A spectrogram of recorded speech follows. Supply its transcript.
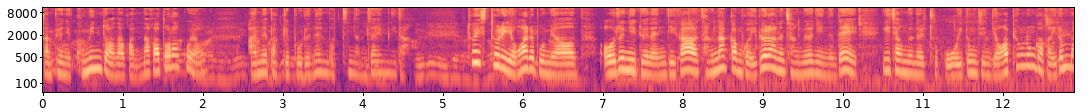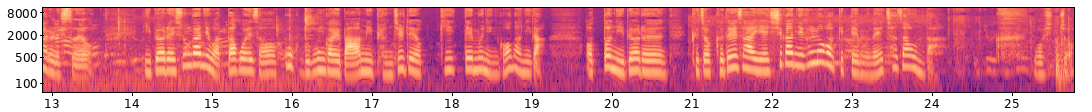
남편이 고민도 안 하고 안 나가더라고요. 아내밖에 모르는 멋진 남자입니다. 토이스토리 영화를 보면 어른이 된 앤디가 장난감과 이별하는 장면이 있는데 이 장면을 두고 이동진 영화평론가가 이런 말을 했어요. 이별의 순간이 왔다고 해서 꼭 누군가의 마음이 변질되었기 때문인 건 아니다. 어떤 이별은 그저 그들 사이에 시간이 흘러갔기 때문에 찾아온다. 크, 멋있죠?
